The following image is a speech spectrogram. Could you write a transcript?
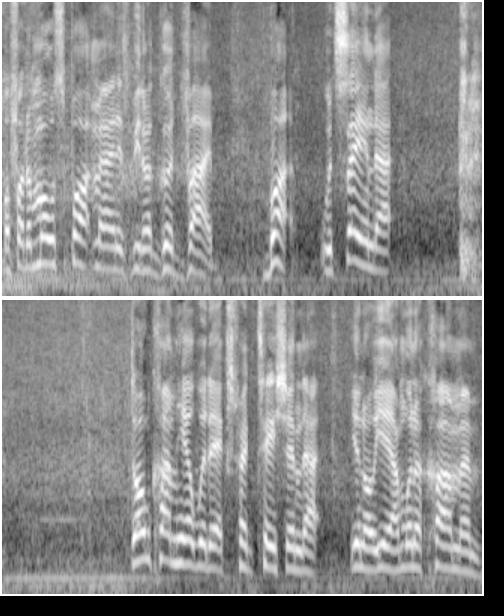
But for the most part man it's been a good vibe. But with saying that don't come here with the expectation that you know yeah i'm gonna come and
